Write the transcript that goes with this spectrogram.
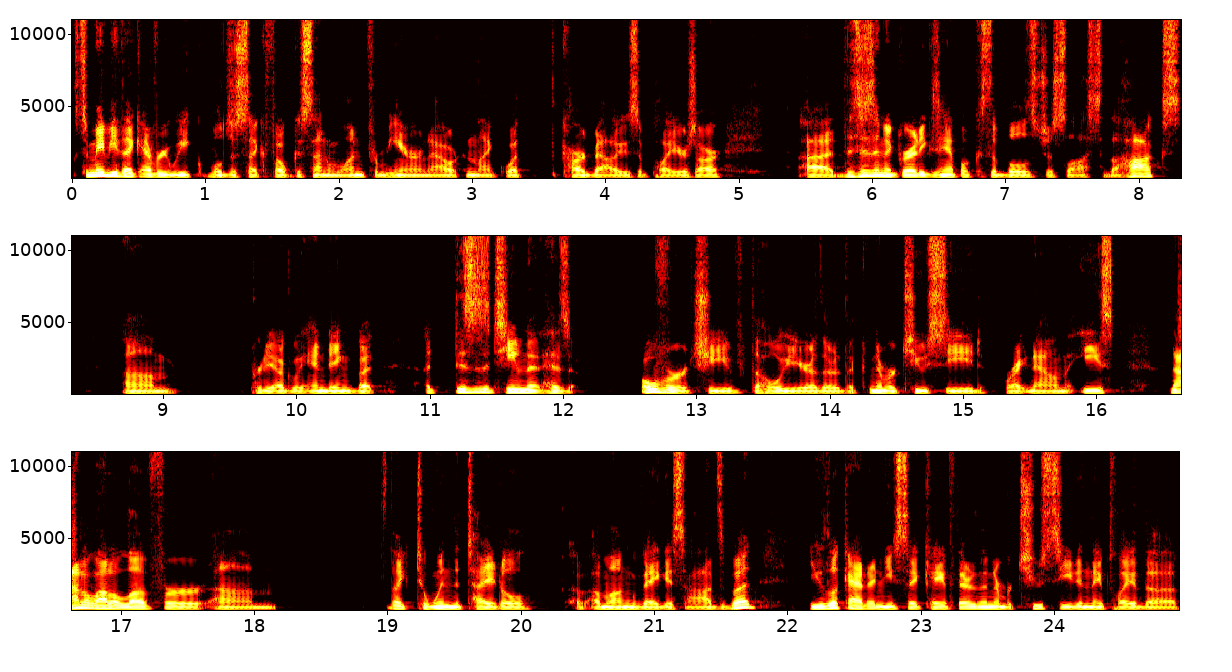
so maybe like every week we'll just like focus on one from here and out and like what the card values of players are. Uh, this isn't a great example because the Bulls just lost to the Hawks. Um, pretty ugly ending, but uh, this is a team that has overachieved the whole year. They're the number two seed right now in the East. Not a lot of love for um, like to win the title among Vegas odds, but you look at it and you say, okay, if they're the number two seed and they play the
